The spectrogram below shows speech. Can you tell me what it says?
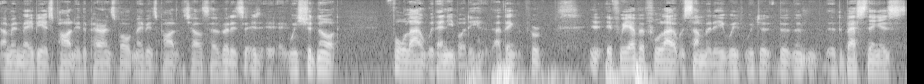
I mean, maybe it's partly the parents' fault, maybe it's part of the child's fault, but it's it, it, we should not fall out with anybody. I think for if we ever fall out with somebody, we, we do, the, the the best thing is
